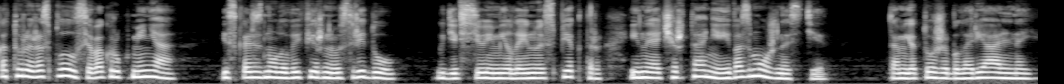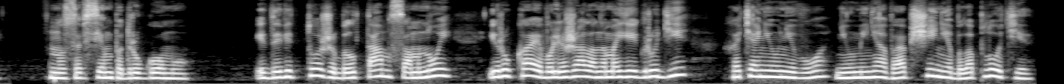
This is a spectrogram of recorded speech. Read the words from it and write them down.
который расплылся вокруг меня – и скользнула в эфирную среду, где все имело иной спектр, иные очертания и возможности. Там я тоже была реальной, но совсем по-другому. И Дэвид тоже был там со мной, и рука его лежала на моей груди, хотя ни у него, ни у меня вообще не было плоти.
